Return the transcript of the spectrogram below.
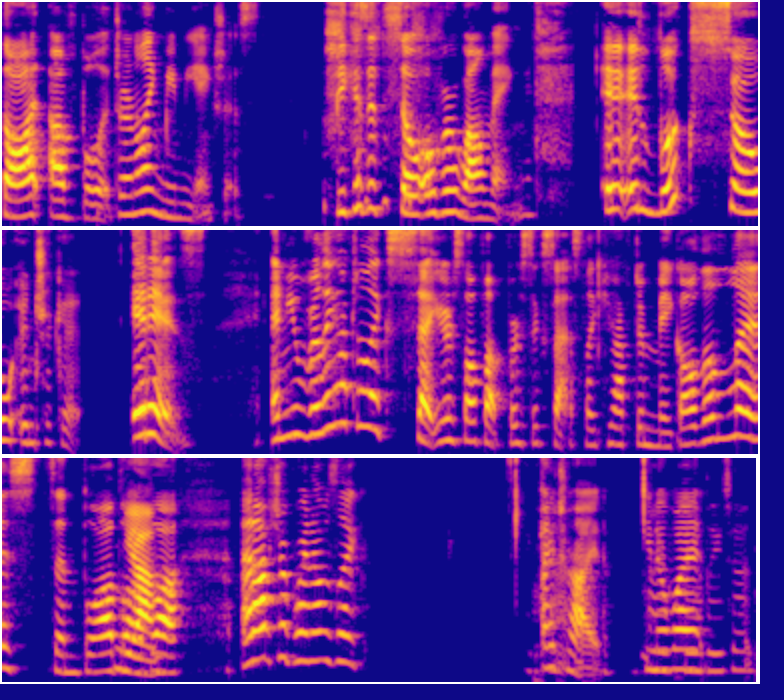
thought of bullet journaling made me anxious. Because it's so overwhelming. It, it looks so intricate. It is. And you really have to like set yourself up for success. Like you have to make all the lists and blah blah Yeah. blah. And after a point I was like, I tried. You know I what? really did.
